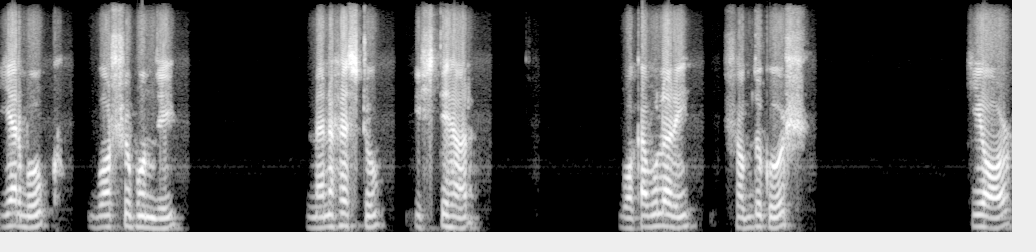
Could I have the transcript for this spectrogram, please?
ইয়ারবুক, বর্ষপঞ্জি, ম্যানিফেস্টো, ইশতেহার, ভোকাবুলারি, শব্দকোষ কিওয়ার্ড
